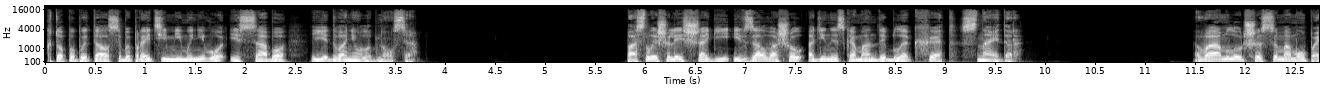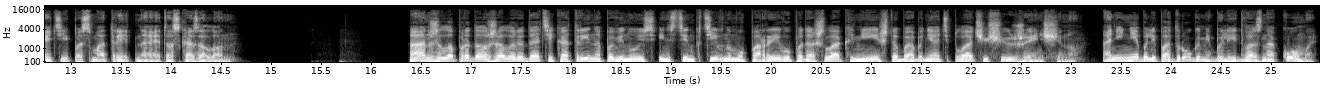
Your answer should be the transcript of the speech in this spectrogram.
кто попытался бы пройти мимо него, и Сабо едва не улыбнулся. Послышались шаги, и в зал вошел один из команды Black Hat, Снайдер. «Вам лучше самому пойти посмотреть на это», — сказал он. Анжела продолжала рыдать, и Катрина, повинуясь инстинктивному порыву, подошла к ней, чтобы обнять плачущую женщину. Они не были подругами, были едва знакомы,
